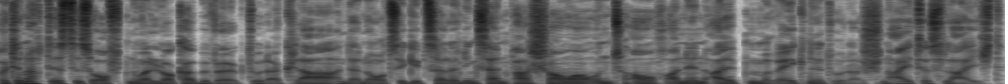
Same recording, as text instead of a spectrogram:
Heute Nacht ist es oft nur locker bewölkt oder klar. An der Nordsee gibt es allerdings ein paar Schauer und auch an den Alpen regnet oder schneit es leicht.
